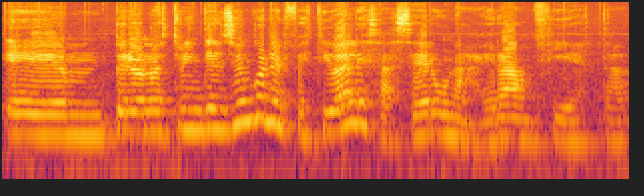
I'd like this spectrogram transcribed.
Eh, pero nuestra intención con el festival es hacer una gran fiesta.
